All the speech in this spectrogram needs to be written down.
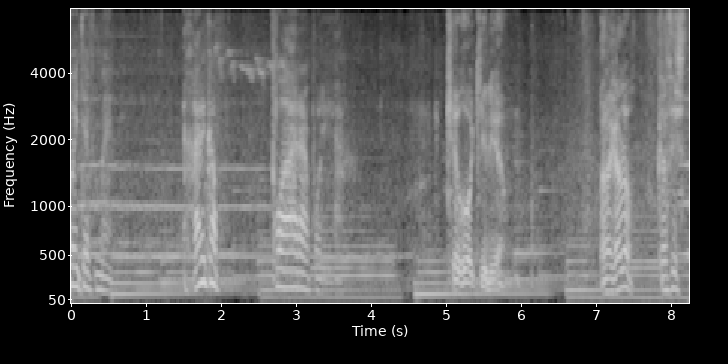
Γοητευμένη. Χάρηκα πάρα πολλά. Κι εγώ, κυρία μου. Παρακαλώ, καθίστε.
